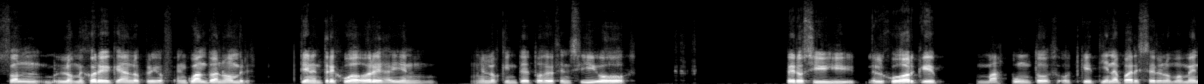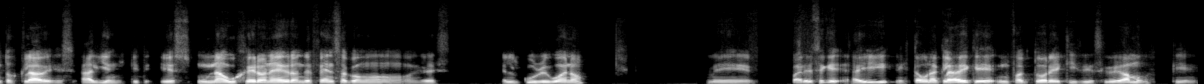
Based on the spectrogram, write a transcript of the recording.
son los mejores que quedan en los playoffs en cuanto a nombres. Tienen tres jugadores ahí en, los quintetos defensivos, pero si el jugador que más puntos o que tiene a aparecer en los momentos claves es alguien que es un agujero negro en defensa como es el Curry bueno, me parece que ahí está una clave que un factor X, digamos, que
